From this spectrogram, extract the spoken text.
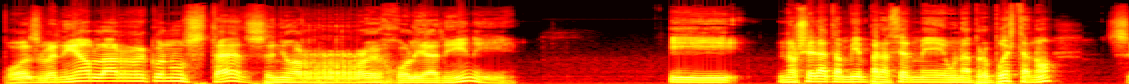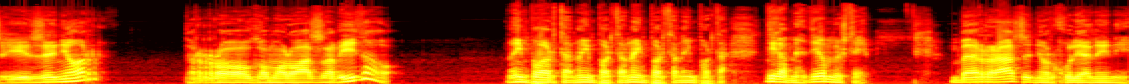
Pues venía a hablar con usted, señor Julianini. Y no será también para hacerme una propuesta, ¿no? Sí, señor. Pero ¿cómo lo ha sabido? No importa, no importa, no importa, no importa. Dígame, dígame usted. Verá, señor Julianini.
